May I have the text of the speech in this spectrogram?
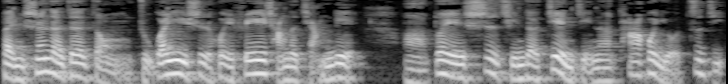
本身的这种主观意识会非常的强烈啊，对事情的见解呢，他会有自己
